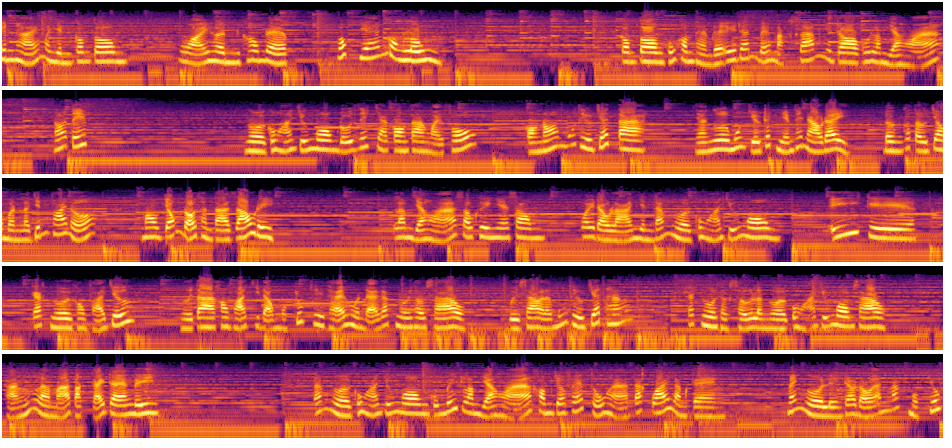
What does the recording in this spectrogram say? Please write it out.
Kinh hãi mà nhìn công tôn. Ngoại hình không đẹp, Vóc dáng còn lùng Công tôn cũng không thèm để ý đến vẻ mặt xám như tro của Lâm Dạ Hỏa. Nói tiếp, Người của hỏa trưởng môn đuổi giết cha con ta ngoài phố, Còn nói muốn thiêu chết ta. Nhà ngươi muốn chịu trách nhiệm thế nào đây? Đừng có tự cho mình là chính phái nữa. Mau chóng đổi thành tà giáo đi. Lâm dạ hỏa sau khi nghe xong, Quay đầu lại nhìn đám người của hỏa trưởng môn. Ý kia, Các người không phải chứ? Người ta không phải chỉ động một chút thi thể huynh đệ các ngươi thôi sao Vì sao lại muốn thiêu chết hắn Các ngươi thật sự là người của hỏa chữ môn sao Hẳn là mã tặc cải trang đi Đám người của hỏa chữ môn cũng biết Lâm Dạ Hỏa không cho phép thủ hạ tác quái làm càng. Mấy người liền trao đổi ánh mắt một chút.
